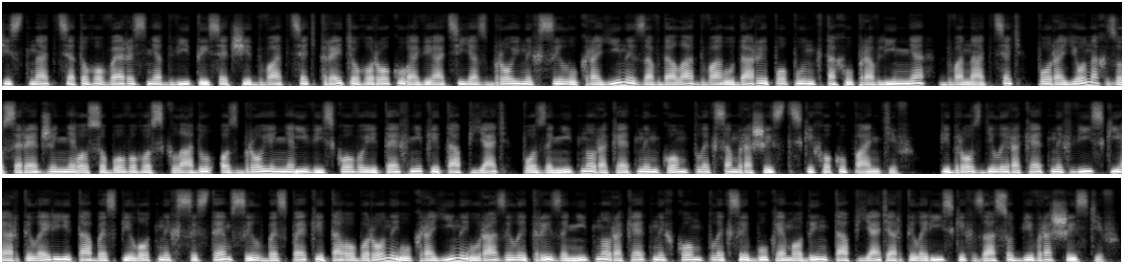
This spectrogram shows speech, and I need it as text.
16 вересня 2023 року авіація Збройних сил України завдала два удари по пунктах управління, 12 по районах зосередження особового складу, озброєння і військової техніки та 5 по зенітно-ракетним комплексам рашистських окупантів. Підрозділи ракетних військ і артилерії та безпілотних систем Сил безпеки та оборони України уразили три зенітно-ракетних комплекси БУК М1 та 5 артилерійських засобів рашистів.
